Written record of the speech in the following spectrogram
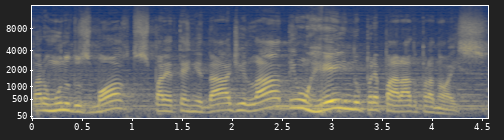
Para o mundo dos mortos, para a eternidade, e lá tem um reino preparado para nós.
